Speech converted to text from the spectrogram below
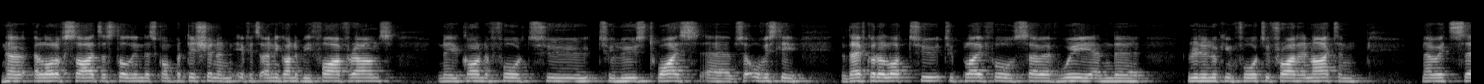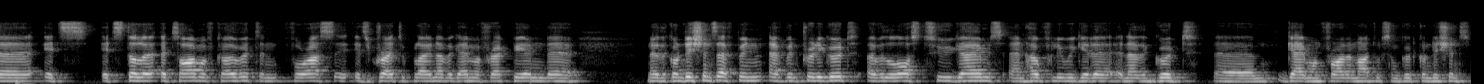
you know, a lot of sides are still in this competition, and if it's only going to be five rounds, you know, you can't afford to to lose twice. Um, so obviously, they've got a lot to to play for. So have we, and uh, really looking forward to Friday night. And no, it's uh, it's it's still a, a, time of COVID, and for us, it's great to play another game of rugby and. Uh, no, the conditions have been have been pretty good over the last two games, and hopefully we get a, another good um, game on Friday night with some good conditions.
